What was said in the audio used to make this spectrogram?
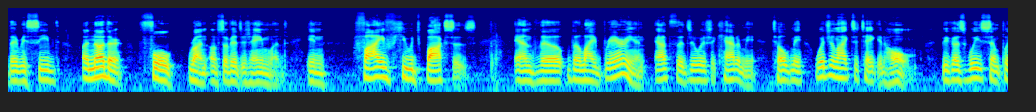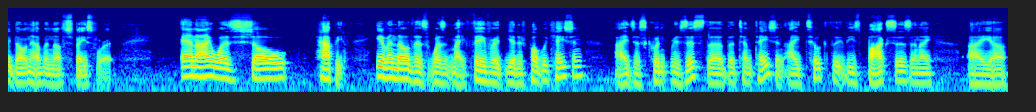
They received another full run of Sovetish Heymland in five huge boxes. And the, the librarian at the Jewish Academy told me, Would you like to take it home? Because we simply don't have enough space for it. And I was so happy. Even though this wasn't my favorite Yiddish publication, I just couldn't resist the, the temptation. I took the, these boxes and I, I uh,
